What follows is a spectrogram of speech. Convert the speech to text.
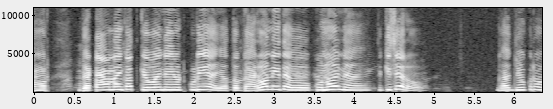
আমার বেটাও নাই কত কেউ নাই ওট কুড়ি আয় তো ঘরও নি দেও কোনোই নাই তো কিসের ঘর ঝোকরো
